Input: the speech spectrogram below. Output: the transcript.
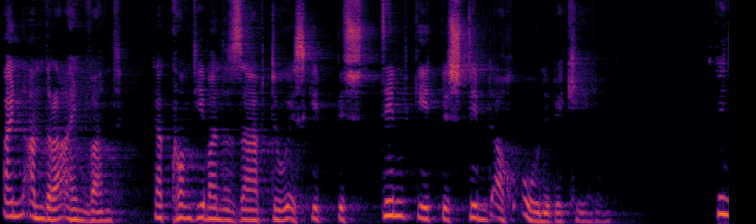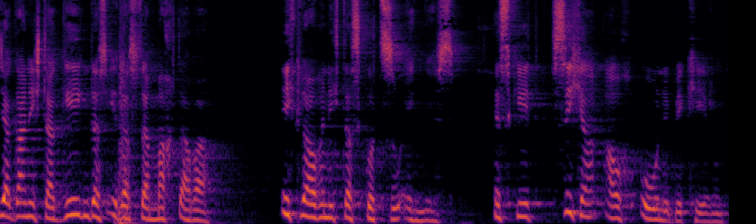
Ein anderer Einwand. Da kommt jemand und sagt, du, es gibt bestimmt, geht bestimmt auch ohne Bekehrung. Ich bin ja gar nicht dagegen, dass ihr das da macht, aber ich glaube nicht, dass Gott so eng ist. Es geht sicher auch ohne Bekehrung.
